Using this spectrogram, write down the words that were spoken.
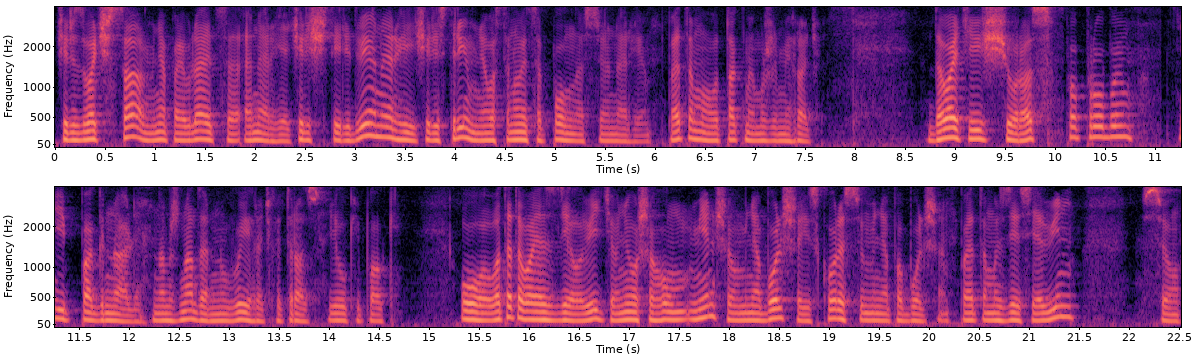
через два часа у меня появляется энергия. Через 4 две энергии, через 3 у меня восстановится полностью энергия. Поэтому вот так мы можем играть. Давайте еще раз попробуем. И погнали. Нам же надо ну, выиграть хоть раз, елки-палки. О, вот этого я сделал. Видите, у него шагов меньше, у меня больше, и скорость у меня побольше. Поэтому здесь я вин. Все,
